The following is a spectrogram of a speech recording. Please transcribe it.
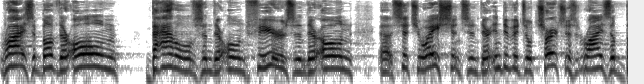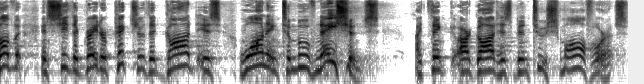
rise above their own battles and their own fears and their own uh, situations in their individual churches and rise above it and see the greater picture that God is wanting to move nations. I think our God has been too small for us.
